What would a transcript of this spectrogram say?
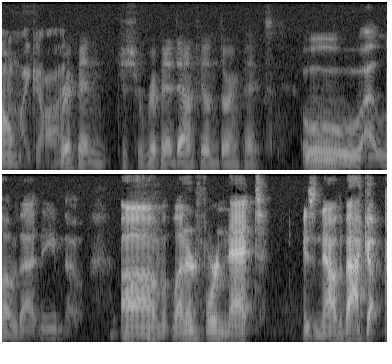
oh my god. Rypien just ripping it downfield and throwing picks. Ooh, I love that name though. Um, Leonard Fournette is now the backup.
